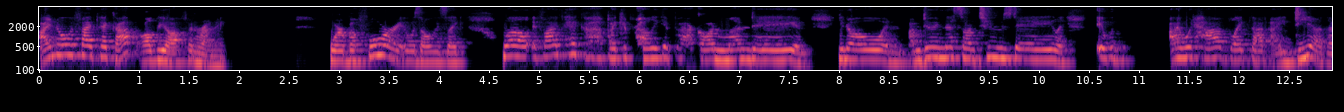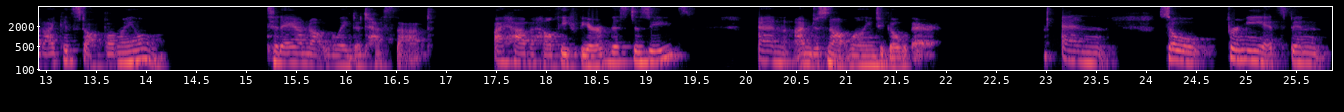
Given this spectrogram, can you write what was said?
I know if I pick up, I'll be off and running. Where before it was always like, well, if I pick up, I could probably get back on Monday and, you know, and I'm doing this on Tuesday. Like it would, I would have like that idea that I could stop on my own. Today, I'm not willing to test that. I have a healthy fear of this disease and I'm just not willing to go there and so for me it's been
